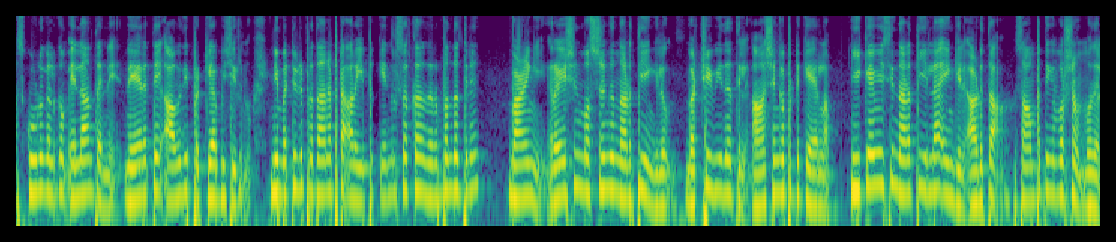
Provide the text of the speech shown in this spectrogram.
സ്കൂളുകൾക്കും എല്ലാം തന്നെ നേരത്തെ അവധി പ്രഖ്യാപിച്ചിരുന്നു. ഇനി മറ്റൊരു പ്രധാനപ്പെട്ട അറിയിപ്പ് കേന്ദ്ര സർക്കാർ നിർബന്ധത്തിന് വഴങ്ങി റേഷൻ മസ്റ്ററിംഗ് നടത്തിയെങ്കിലും ഭക്ഷ്യവീതത്തിൽ ആശങ്കപ്പെട്ട് Keralam E K Y C നടത്തിയില്ല എങ്കിൽ അടുത്ത സാമ്പത്തിക വർഷം മുതൽ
